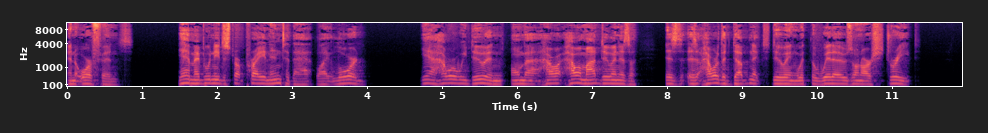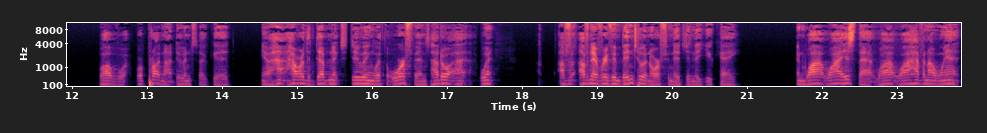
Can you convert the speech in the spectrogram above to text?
and orphans. Yeah, maybe we need to start praying into that. Like, Lord, yeah, how are we doing on that? How, how am I doing as a, is, is how are the Dubnicks doing with the widows on our street? Well, we're probably not doing so good. you know, how, how are the Dubnicks doing with orphans? How do I, when, I've, I've never even been to an orphanage in the UK. And why, why is that? Why, why haven't I went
